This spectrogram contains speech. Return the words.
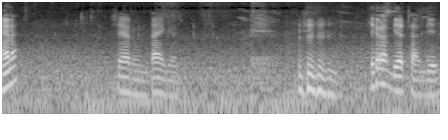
હે ને? શેરું ટાઈગર. કેવા બેઠા ગયા?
